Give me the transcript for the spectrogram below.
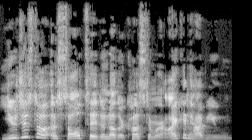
you just uh, assaulted another customer. I could have you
